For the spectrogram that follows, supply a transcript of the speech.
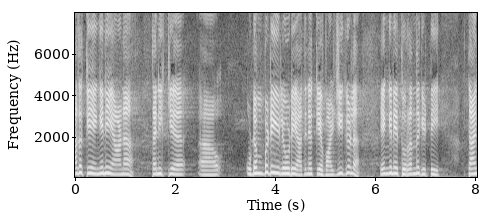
അതൊക്കെ എങ്ങനെയാണ് തനിക്ക് ഉടമ്പടിയിലൂടെ അതിനൊക്കെ വഴികൾ എങ്ങനെ തുറന്നു കിട്ടി? താൻ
